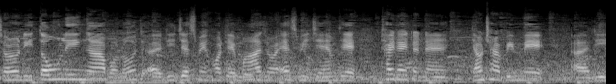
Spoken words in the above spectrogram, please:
ကျွန်တော်တို့ဒီ3 4 5ပေါ့နော်အဲဒီ Jasmine Hotel မှာကျွန်တော် SP Gems ရဲ့ထိုက်ထိုက်တန်တန်ရောင်းချပေးမဲ့အဲဒီ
